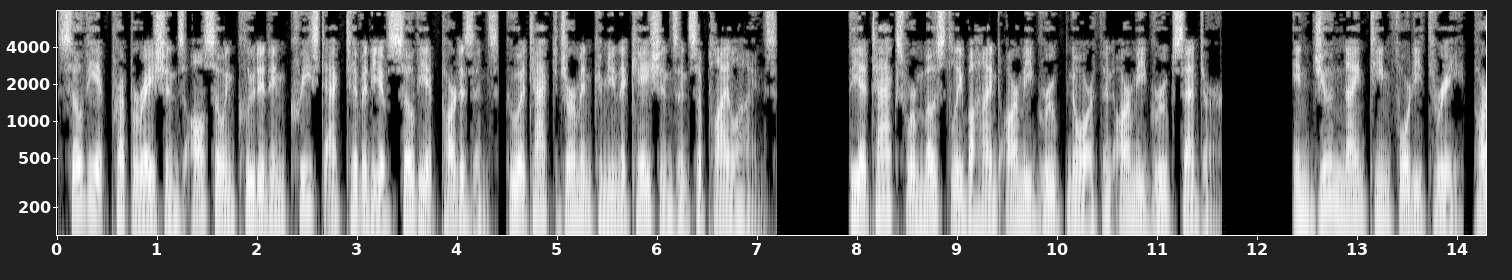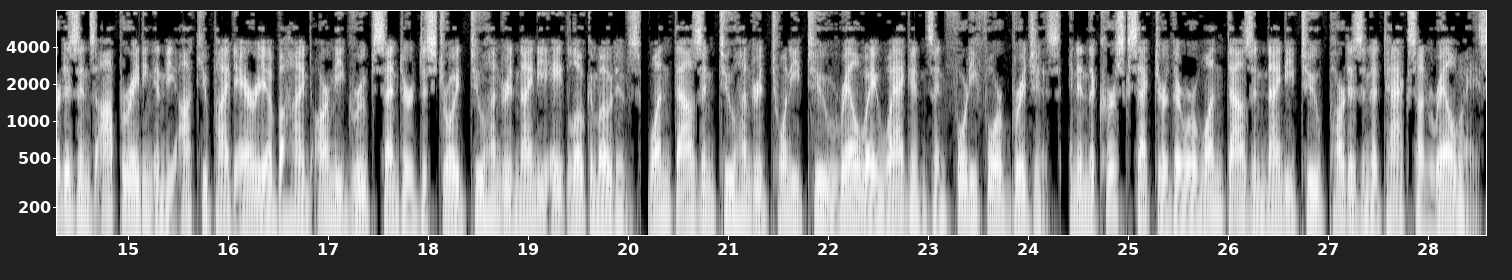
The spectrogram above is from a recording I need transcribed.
Soviet preparations also included increased activity of Soviet partisans, who attacked German communications and supply lines. The attacks were mostly behind Army Group North and Army Group Center. In June 1943, partisans operating in the occupied area behind Army Group Center destroyed 298 locomotives, 1,222 railway wagons and 44 bridges, and in the Kursk sector there were 1,092 partisan attacks on railways.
